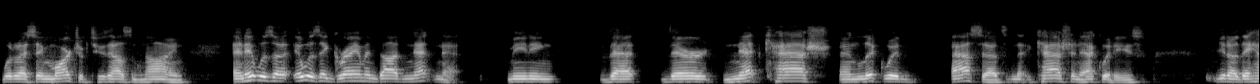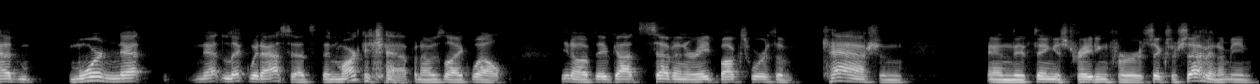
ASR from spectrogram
what did I say? March of 2009 and it was a it was a Graham and Dodd net net, meaning that their net cash and liquid assets, net cash and equities, you know, they had more net net liquid assets than market cap, and I was like, well, you know, if they've got seven or eight bucks worth of cash and and the thing is trading for six or seven, I mean,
